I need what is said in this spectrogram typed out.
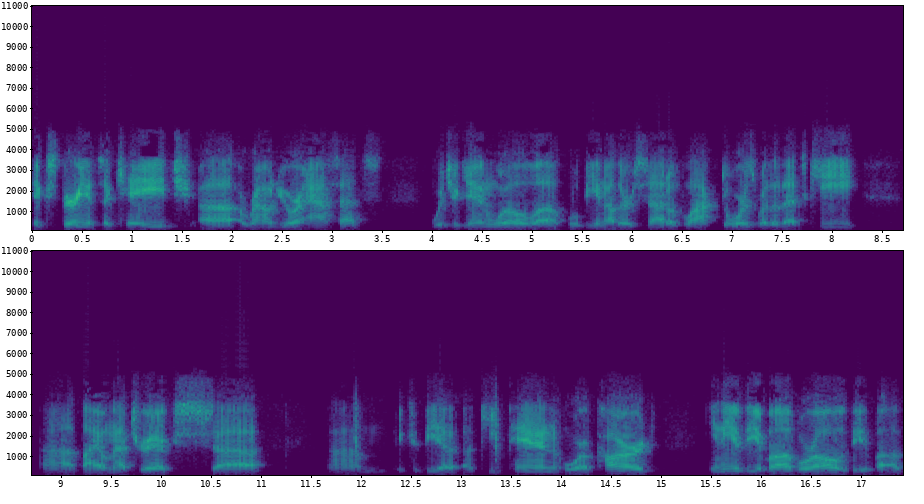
experience a cage uh, around your assets, which again will uh, will be another set of locked doors, whether that's key, uh, biometrics, uh, um, it could be a, a, key pin or a card, any of the above or all of the above.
